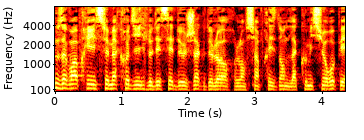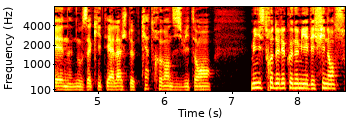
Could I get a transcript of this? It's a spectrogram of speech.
Nous avons appris ce mercredi le décès de Jacques Delors, l'ancien président de la Commission européenne, nous a quittés à l'âge de 98 ans. Ministre de l'économie et des finances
